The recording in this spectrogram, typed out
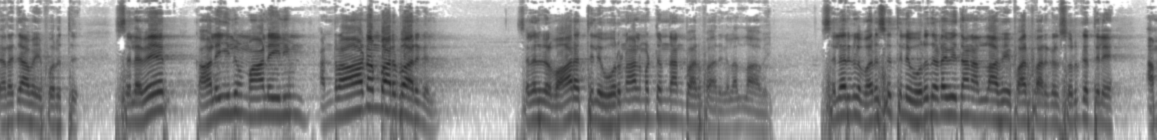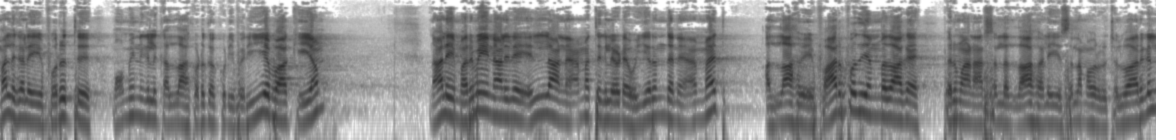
தரஜாவை பொறுத்து. சில பேர் காலையிலும் மாலையிலும் அன்றாடம் பார்ப்பார்கள். சிலர்கள் வாரத்திலே ஒரு நாள் மட்டும்தான் பார்ப்பார்கள் அல்லாவை சிலர்கள் வருஷத்தில் ஒரு தடவை தான் அல்லாஹை பார்ப்பார்கள். சொர்க்கத்திலே அமல்களை பொறுத்து மொமின்களுக்கு அல்லாஹ் கொடுக்கக்கூடிய பெரிய பாக்கியம். நாளை மறுமை நாளிலே எல்லா நேமத்துகளோட உயர்ந்த நேமத் அல்லாஹவை பார்ப்பது என்பதாக பெருமானார் சல்லல்லாஹ் அலைஹி வஸல்லம் அவர்கள் சொல்வார்கள்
